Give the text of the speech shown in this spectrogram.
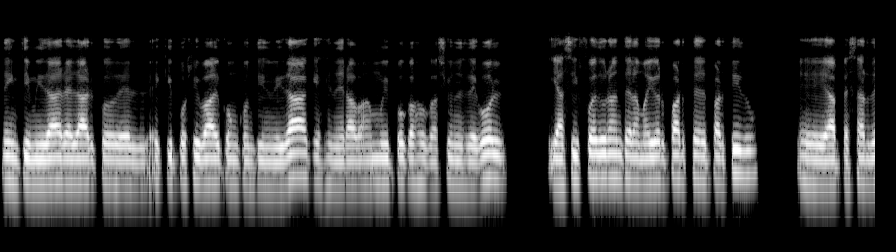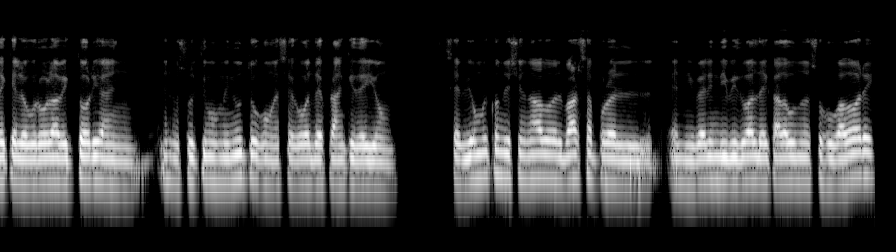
de intimidar el arco del equipo rival con continuidad, que generaba muy pocas ocasiones de gol. Y así fue durante la mayor parte del partido eh, a pesar de que logró la victoria en, en, los últimos minutos con ese gol de Frankie de Jong. Se vio muy condicionado el Barça por el, el, nivel individual de cada uno de sus jugadores,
